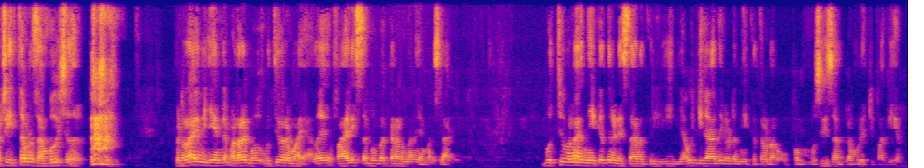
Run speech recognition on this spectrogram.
പക്ഷെ ഇത്തവണ സംഭവിച്ചത് പിണറായി വിജയന്റെ വളരെ ബുദ്ധിപരമായ അത് ഫാരിസ് അബൂബക്കറാണെന്നാണ് ഞാൻ മനസ്സിലാക്കുന്നത്. ബുദ്ധിപരമായ നീക്കത്തിന്റെ അടിസ്ഥാനത്തിൽ ഈ യൗജിഹാദികളുടെ ജിഹാദികളുടെ നീക്കത്തോടൊപ്പം മുസ്ലിം സാൻ കമ്മ്യൂണിറ്റി പങ്കുകയാണ്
